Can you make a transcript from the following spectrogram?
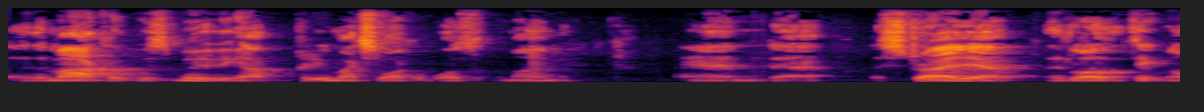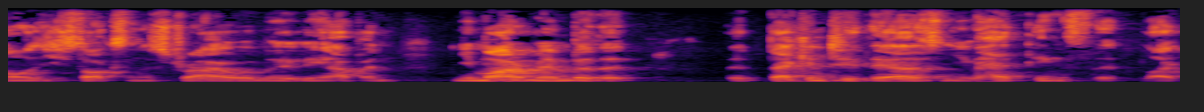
Uh, the market was moving up pretty much like it was at the moment, and uh, Australia, a lot of the technology stocks in Australia were moving up, and you might remember that that back in 2000 you had things that like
